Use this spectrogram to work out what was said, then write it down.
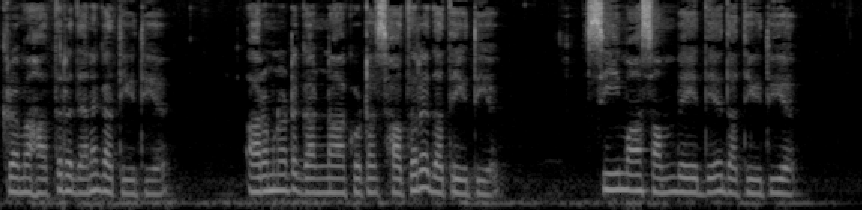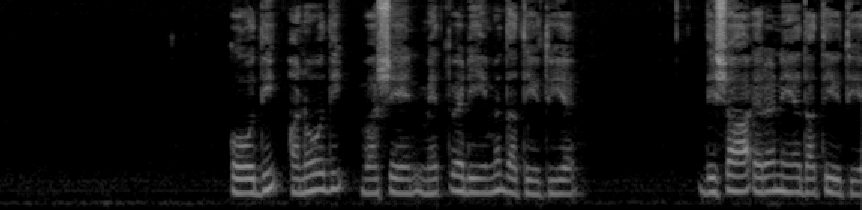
ක්‍රම හතර දැනගත යුතුය. අරමුණට ගන්නා කොටස් හතර දත යුතුය. සීමා සම්වේදය දත යුතුය. ඕදි අනෝදි වශයෙන් මෙත් වැඩිම දත යුතුය. දිශා එරණය දත යුතුය.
